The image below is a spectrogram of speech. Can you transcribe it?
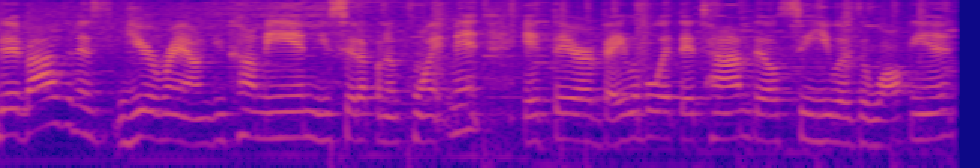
The advising is year-round. You come in, you set up an appointment. If they're available at that time, they'll see you as a walk-in.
